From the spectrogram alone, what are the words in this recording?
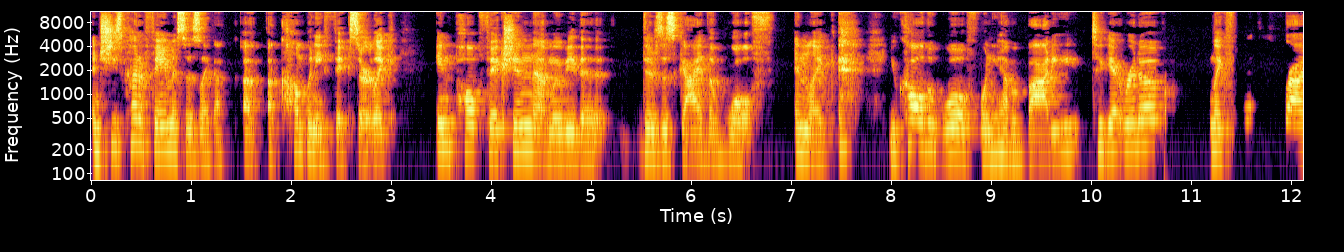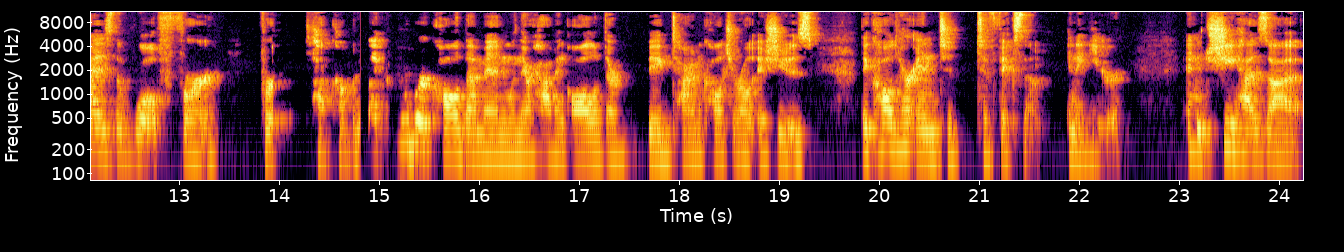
and she's kind of famous as like a, a, a company fixer. Like in Pulp Fiction, that movie, the there's this guy, the Wolf, and like you call the wolf when you have a body to get rid of. Like Frances Frei is the wolf for for tech companies. Like Uber called them in when they were having all of their big time cultural issues. They called her in to to fix them in a year, and she has uh,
